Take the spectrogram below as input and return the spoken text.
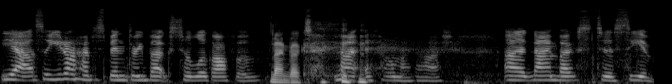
Yeah, so you don't have to spend three bucks to look off of Nine bucks. nine, oh my gosh, uh, nine bucks to see an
